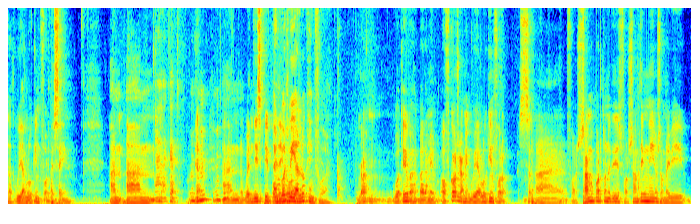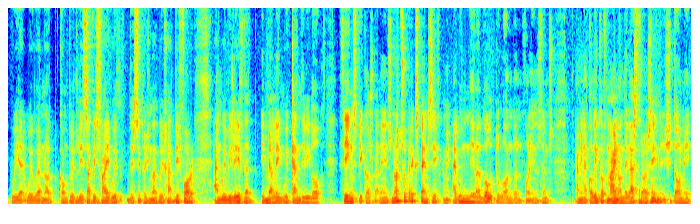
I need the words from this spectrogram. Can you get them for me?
that we are looking for the same, and and I like it. yeah, and when these people And what go- we are looking for. whatever. But I mean, of course, I mean we are looking for s- uh, for some opportunities, for something new. So maybe we we were not completely satisfied with the situation that we had before, and we believe that in Berlin we can develop things because Berlin is not super expensive. I mean, I would never go to London, for instance. I mean, a colleague of mine on the gastro scene, she told me.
